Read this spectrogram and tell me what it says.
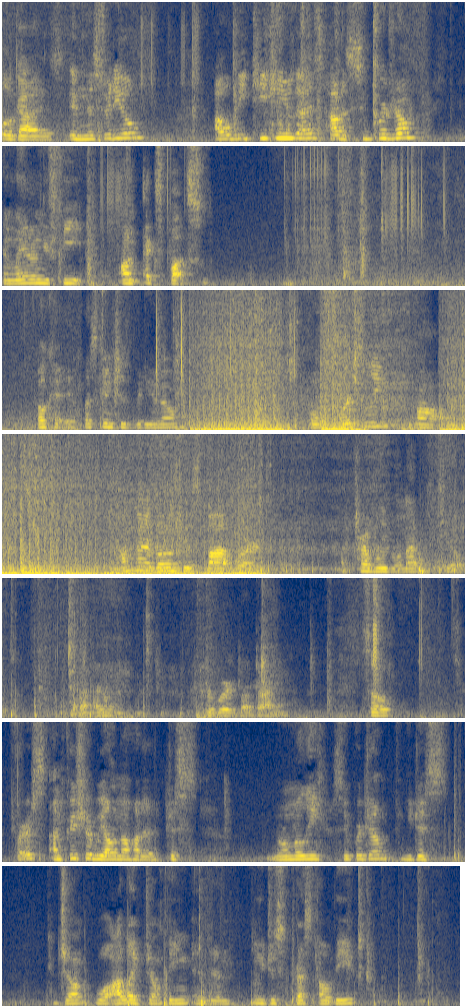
So guys, in this video, I will be teaching you guys how to super jump and land on your feet on Xbox. Okay, let's get into this video now. Well, firstly, um, I'm gonna go into a spot where I probably will not be killed. But I don't have to worry about dying. So, first, I'm pretty sure we all know how to just normally super jump. You just jump. Well, I like jumping, and then you just press LB.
